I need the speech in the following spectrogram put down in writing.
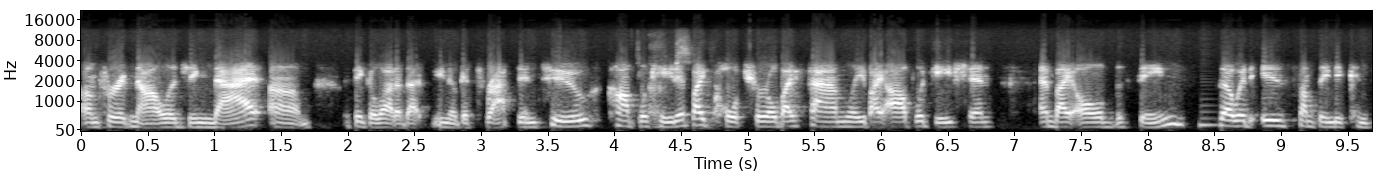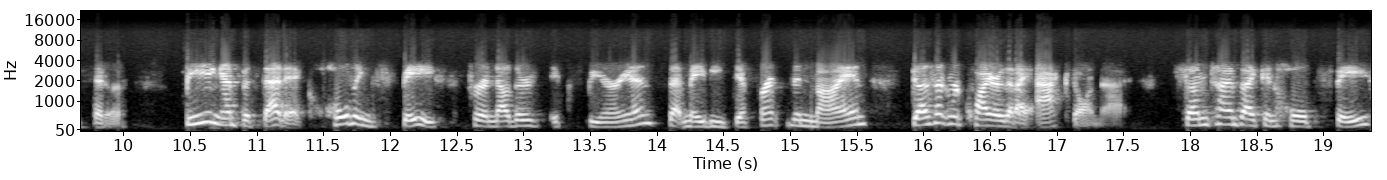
um, for acknowledging that. Um, I think a lot of that, you know, gets wrapped into complicated by cultural, by family, by obligation, and by all of the things. So it is something to consider being empathetic, holding space for another's experience that may be different than mine doesn't require that I act on that. Sometimes I can hold space,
